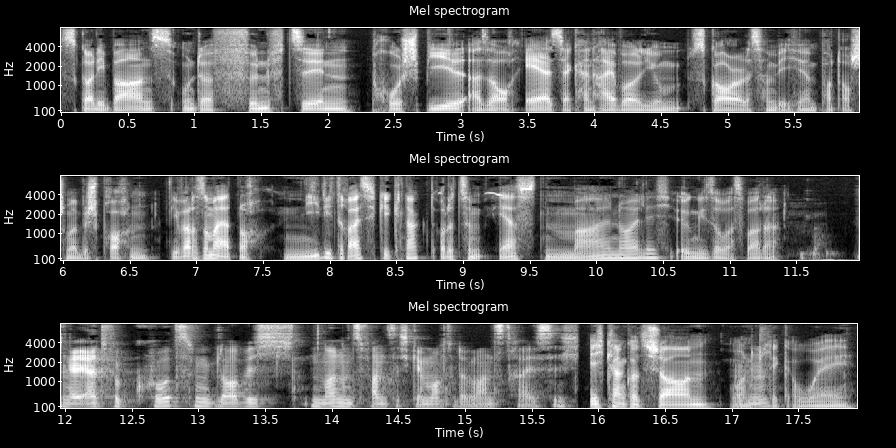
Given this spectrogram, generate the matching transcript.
Scotty Barnes unter 15 pro Spiel. Also auch er ist ja kein High-Volume-Scorer. Das haben wir hier im Pod auch schon mal besprochen. Wie war das nochmal? Er hat noch nie die 30 geknackt oder zum ersten Mal neulich? Irgendwie sowas war da. Ja, er hat vor kurzem, glaube ich, 29 gemacht oder waren es 30? Ich kann kurz schauen. One mhm. click away.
